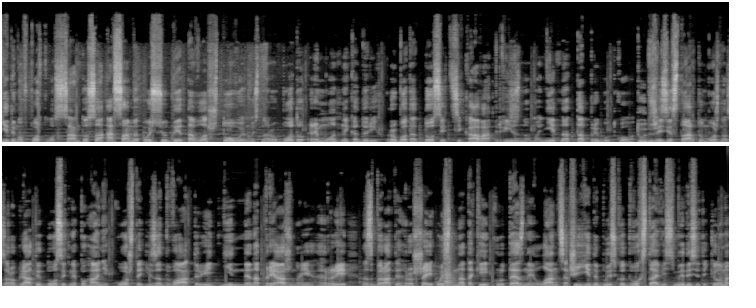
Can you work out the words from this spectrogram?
їдемо в порт Лос-Сантоса, а саме ось сюди, та влаштовуємось на роботу ремонтника доріг. Робота досить цікава, різноманітна та прибуткова. Тут вже зі старту можна заробляти досить непогані кошти і за 2-3 дні ненапряжної гри назбирати грошей ось на такий крутезний ланцер, що їде близько 280 км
